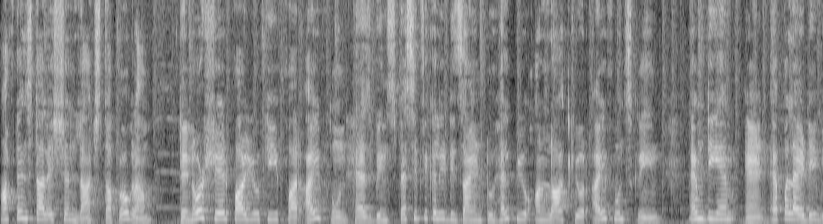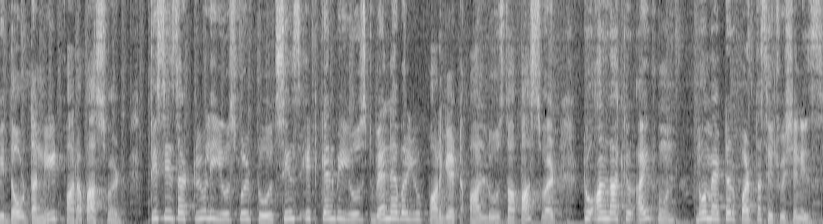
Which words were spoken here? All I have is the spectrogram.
After installation, launch the program. Tenorshare 4uKey for iPhone has been specifically designed to help you unlock your iPhone screen, MDM and Apple ID without the need for a password. This is a truly useful tool since it can be used whenever you forget or lose the password to unlock your iPhone no matter what the situation is.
